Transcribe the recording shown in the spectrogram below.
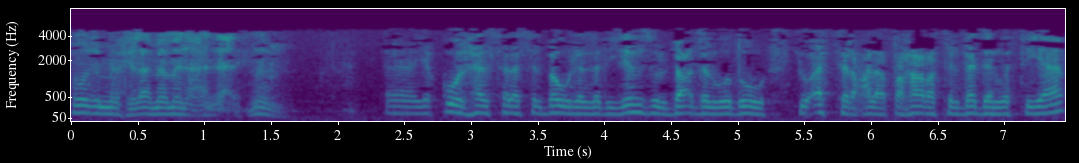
خروجا من الخلاف ما منع ذلك. نعم. آه، يقول هل سلس البول الذي ينزل بعد الوضوء يؤثر على طهارة البدن والثياب؟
